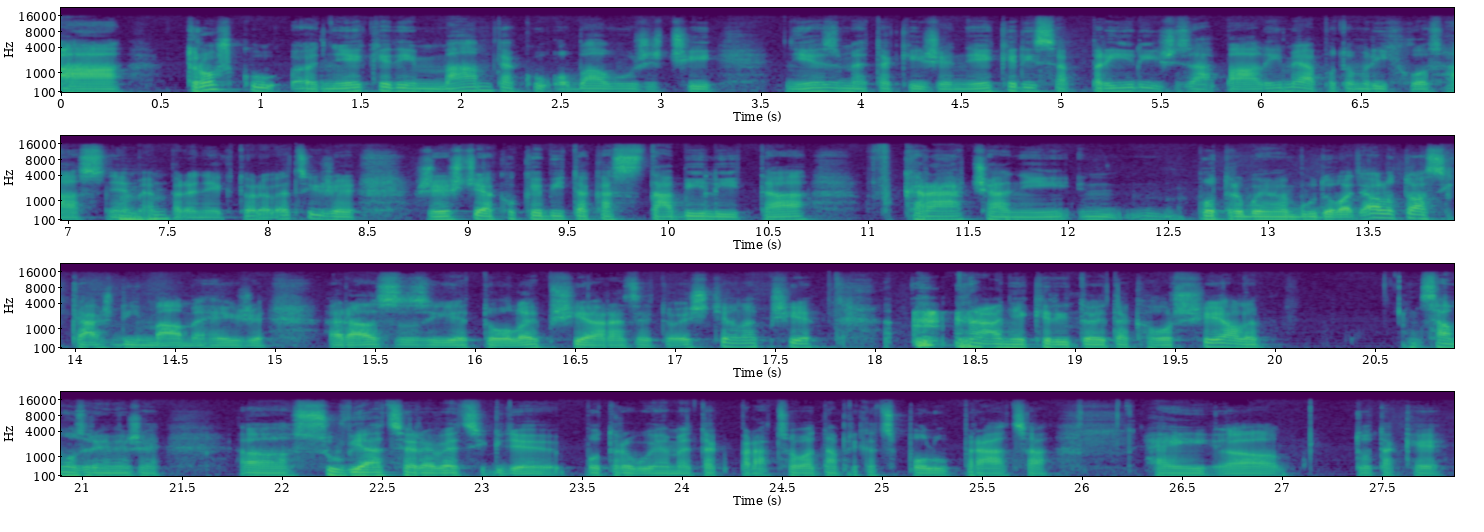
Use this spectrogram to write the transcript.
A trošku e, niekedy mám takú obavu, že či nie sme takí, že niekedy sa príliš zapálime a potom rýchlo zhasneme mm-hmm. pre niektoré veci, že, že ešte ako keby taká stabilita v kráčaní potrebujeme budovať. Ale to asi každý máme, hej, že raz je to lepšie a raz je to ešte lepšie a niekedy to je tak horšie, ale Samozrejme, že uh, sú viaceré veci, kde potrebujeme tak pracovať, napríklad spolupráca, hej, uh, to také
